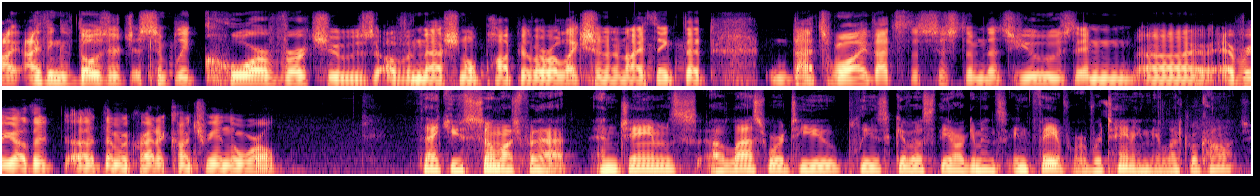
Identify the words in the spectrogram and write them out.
I, I, think those are just simply core virtues of a national popular election, and I think that that's why that's the system that's used in uh, every other uh, democratic country in the world. Thank you so much for that. And James, uh, last word to you. Please give us the arguments in favor of retaining the Electoral College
